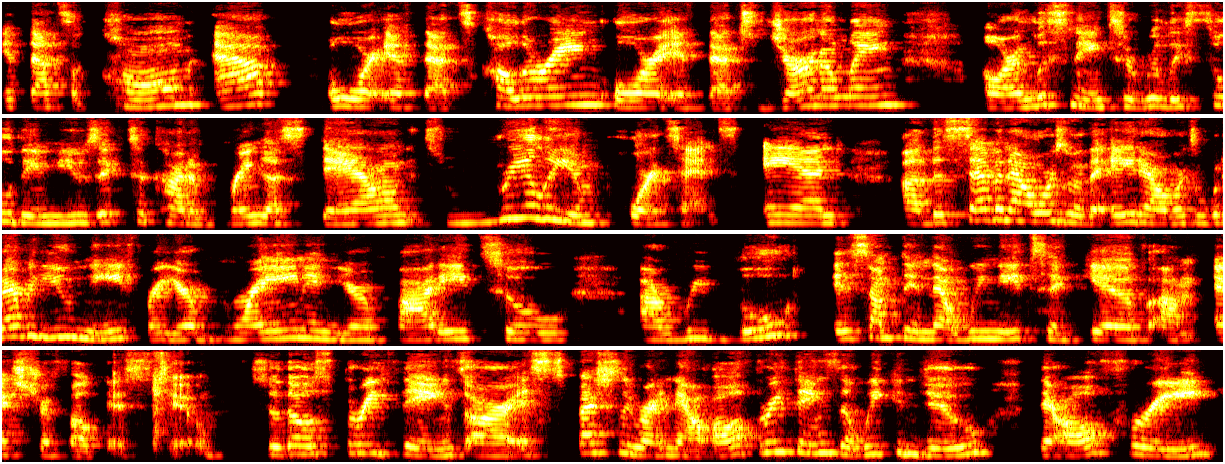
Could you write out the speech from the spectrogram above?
If that's a calm app, or if that's coloring, or if that's journaling, or listening to really soothing music to kind of bring us down. It's really important. And uh, the seven hours or the eight hours, whatever you need for your brain and your body to uh, reboot, is something that we need to give um, extra focus to. So, those three things are, especially right now, all three things that we can do, they're all free.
